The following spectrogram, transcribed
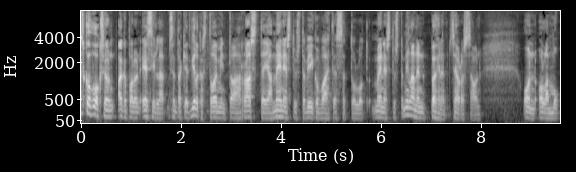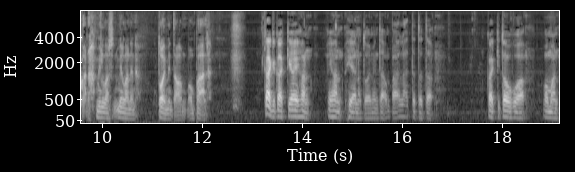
SK Vuoksi on aika paljon esillä sen takia, että vilkas toimintaa, rasteja, menestystä, viikonvaihteessa tullut menestystä. Millainen pöhinä seurassa on, on olla mukana? Millainen, millainen toiminta on, on päällä? Kaiken kaikkiaan ihan, ihan hieno toiminta on päällä, että tota, kaikki touhua oman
